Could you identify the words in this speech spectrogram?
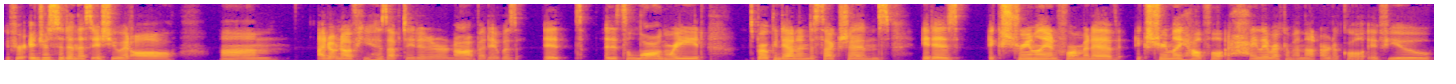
If you're interested in this issue at all, um, I don't know if he has updated it or not, but it was it's it's a long read. It's broken down into sections. It is extremely informative, extremely helpful. I highly recommend that article if you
